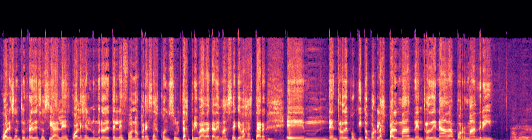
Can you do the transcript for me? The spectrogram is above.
cuáles son tus redes sociales, cuál es el número de teléfono para esas consultas privadas, que además sé que vas a estar eh, dentro de poquito por Las Palmas, dentro de nada por Madrid. Ah, muy bien.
